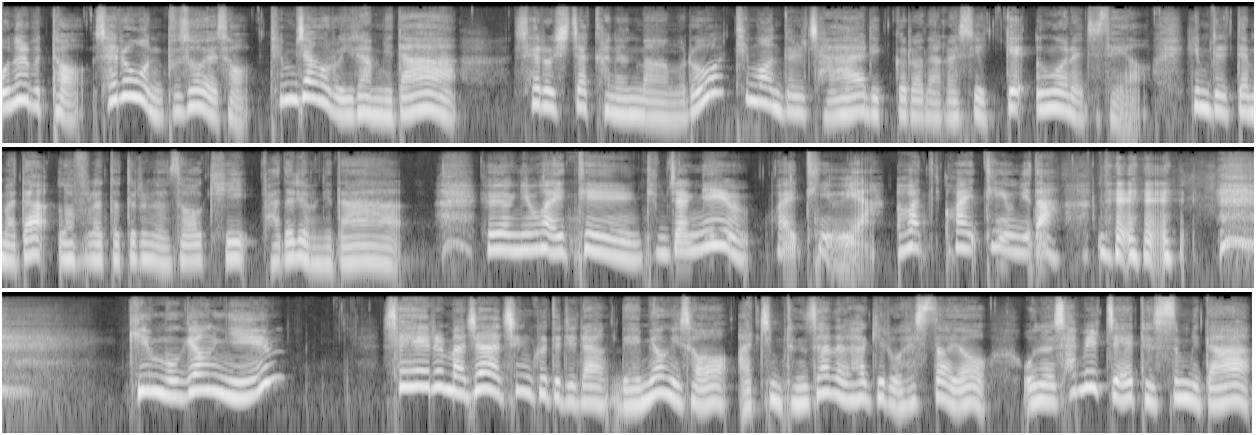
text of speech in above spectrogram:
오늘부터 새로운 부서에서 팀장으로 일합니다. 새로 시작하는 마음으로 팀원들 잘 이끌어 나갈 수 있게 응원해 주세요. 힘들 때마다 러브레터 들으면서 기 받으렵니다. 효영님 화이팅! 팀장님 화이팅이야. 화, 화이팅입니다. 네. 김무경님, 새해를 맞아 친구들이랑 4명이서 아침 등산을 하기로 했어요. 오늘 3일째 됐습니다.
